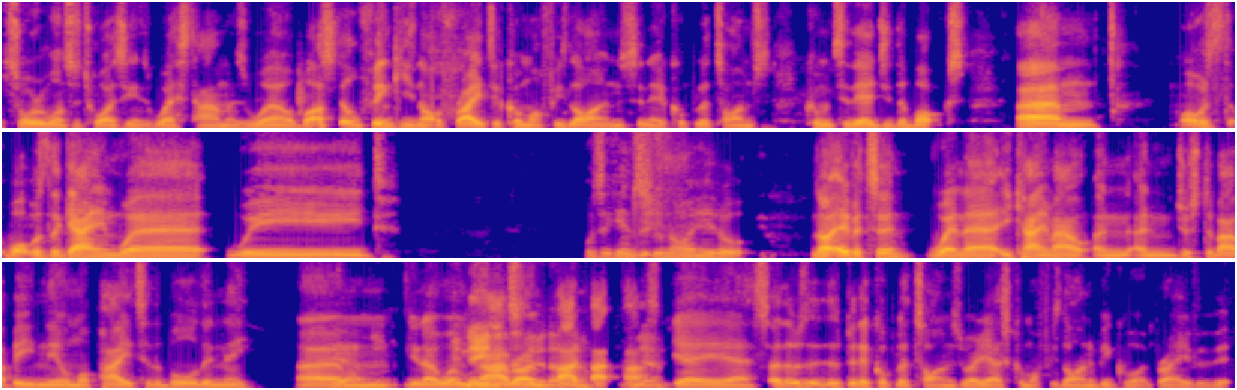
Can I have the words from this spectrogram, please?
saw it once or twice against West Ham as well. But I still think he's not afraid to come off his line. Seen it a couple of times coming to the edge of the box. Um, what was the, what was the game where we'd was it against was it United or not Everton when uh, he came out and and just about beat Neal Maupay to the ball, didn't he? Um, yeah. you know, when our own bad back pass. Yeah. yeah, yeah, yeah. So there was there's been a couple of times where he has come off his line and been quite brave of it.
